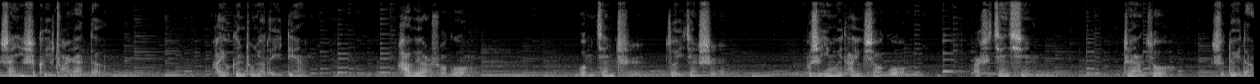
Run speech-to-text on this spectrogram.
善意是可以传染的。还有更重要的一点，哈维尔说过：我们坚持做一件事，不是因为它有效果，而是坚信这样做是对的。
